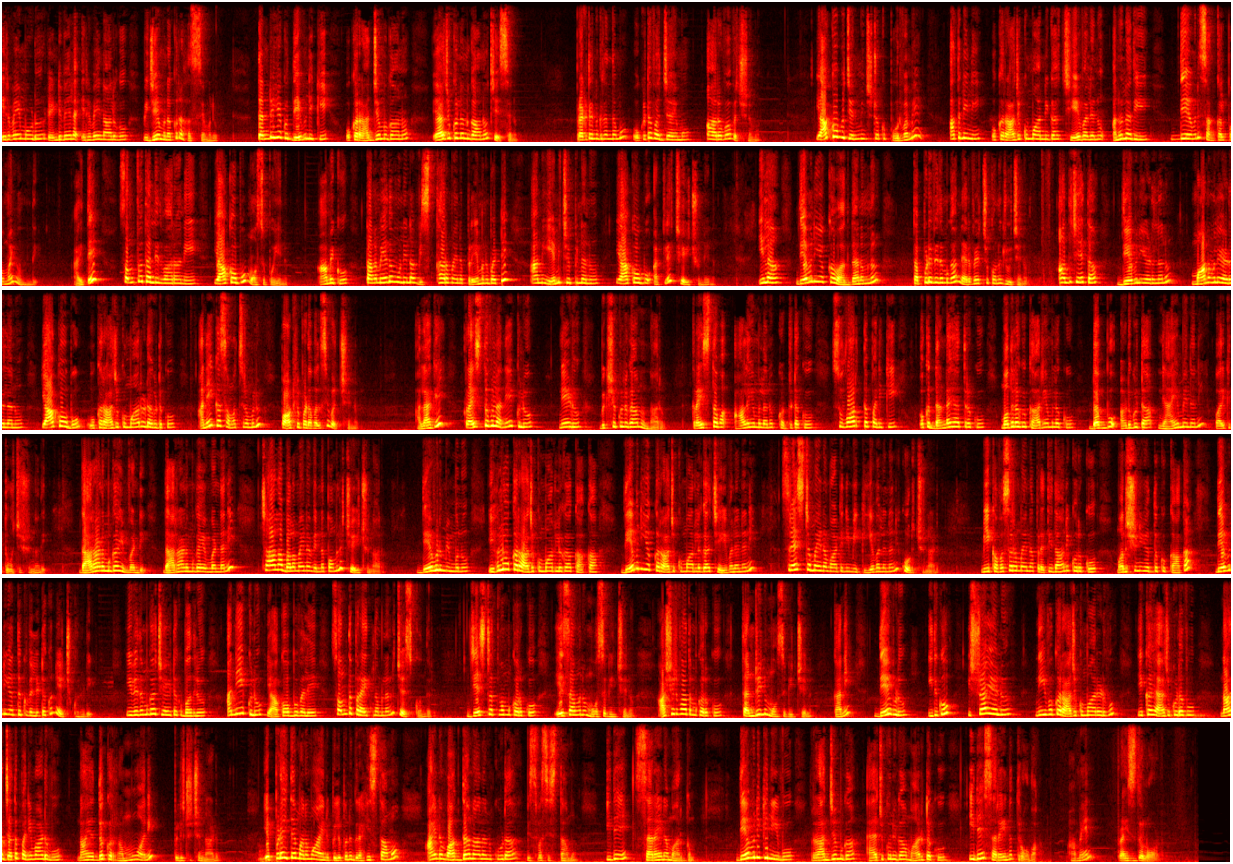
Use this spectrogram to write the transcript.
ఇరవై మూడు రెండు వేల ఇరవై నాలుగు విజయమునకు రహస్యములు. తండ్రి యొక్క దేవునికి ఒక రాజ్యముగాను యాజకులనుగాను చేశాను చేసెను. ప్రకటన గ్రంథము ఒకటవ అధ్యాయము ఆరవ వచనము. యాకోబు జన్మించుటకు పూర్వమే అతనిని ఒక రాజకుమారునిగా చేయవలెను అనున్నది దేవుని సంకల్పమై ఉంది. అయితే సొంత తల్లి ద్వారానే యాకోబు మోసపోయాను. ఆమెకు తన మీద ఉండిన విస్తారమైన ప్రేమను బట్టి ఆమె ఏమి చెప్పినను యాకోబు అట్లే చేయుచుండెను. ఇలా దేవుని యొక్క వాగ్దానంను తప్పుడు విధముగా నెరవేర్చుకొని చూచెను. అందుచేత దేవుని ఎడలను మానవుల ఎడలను యాకోబు ఒక రాజకుమారుడగుటకు అనేక సంవత్సరములు పాట్లు పడవలసి వచ్చాను. అలాగే క్రైస్తవులు అనేకులు నేడు భిక్షకులుగానున్నారు. క్రైస్తవ ఆలయములను కట్టుటకు సువార్త పనికి ఒక దండయాత్రకు మొదలగు కార్యములకు డబ్బు అడుగుట న్యాయమేనని వారికి తోచుచున్నది. ధారాళముగా ఇవ్వండి ధారాళముగా ఇవ్వండి అని చాలా బలమైన విన్నపములు చేయుచున్నారు. దేవుడు మిమ్మును ఇహలోక రాజకుమారులుగా కాక దేవుని యొక్క రాజకుమారులుగా చేయవలెనని శ్రేష్టమైన వాటిని మీకు ఇవ్వవలనని కోరుచున్నాడు. మీకు అవసరమైన ప్రతిదాని కొరకు మనుషుని యొద్దకు కాక దేవుని యొద్దకు వెళ్ళుటకు నేర్చుకునుడి. ఈ విధముగా చేయుటకు బదులు అనేకులు యాకోబు వలె సొంత ప్రయత్నములను చేసుకుందరు. జ్యేష్ఠత్వం కొరకు ఏసావును మోసగించాను. ఆశీర్వాదం కొరకు తండ్రిని మోసగించాను. కానీ దేవుడు ఇదిగో ఇస్రాయేలు నీవొక రాజకుమారుడువు ఇక యాజకుడవు. నా జత పనివాడువు నా యొద్దకు రమ్ము అని పిలుచుచున్నాడు. ఎప్పుడైతే మనము ఆయన పిలుపును గ్రహిస్తామో ఆయన వాగ్దానాలను కూడా విశ్వసిస్తాము. ఇదే సరైన మార్గం. దేవునికి నీవు రాజ్యముగా యాజకునిగా మారుటకు ఇదే సరైన త్రోవ. ఆమెన్. Praise the lord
